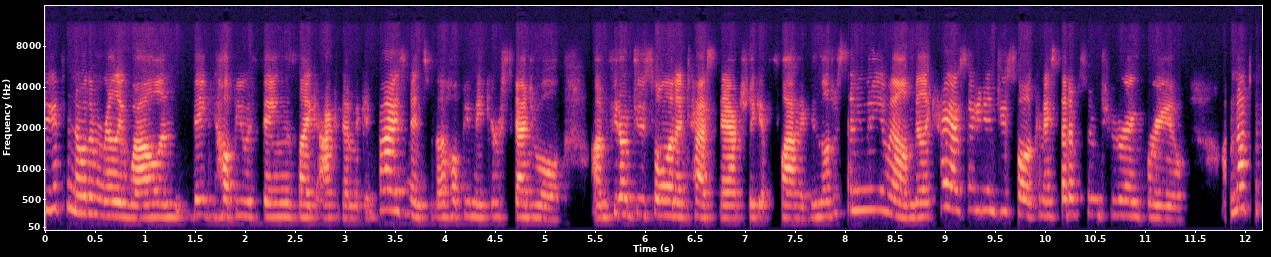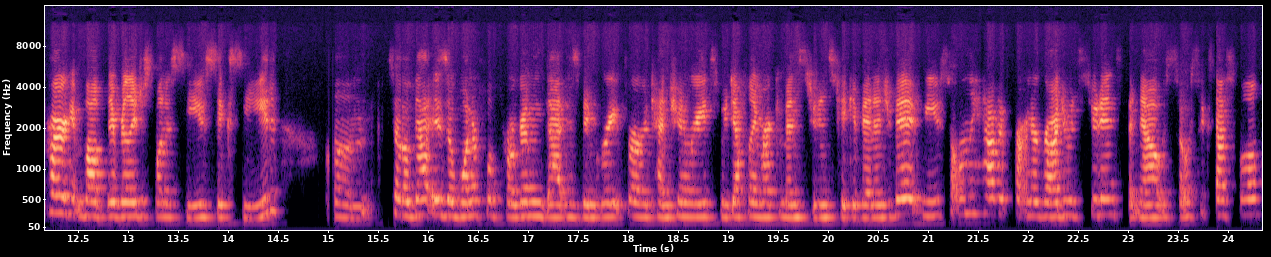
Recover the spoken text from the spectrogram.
you get to know them really well and they help you with things like academic advisement. So they'll help you make your schedule. Um, if you don't do so on a test, they actually get flagged and they'll just send you an email and be like, hey, I saw you didn't do so. Can I set up some tutoring for you? I'm not to prior get involved. They really just want to see you succeed. Um, so that is a wonderful program that has been great for our retention rates. We definitely recommend students take advantage of it. We used to only have it for undergraduate students, but now it's so successful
